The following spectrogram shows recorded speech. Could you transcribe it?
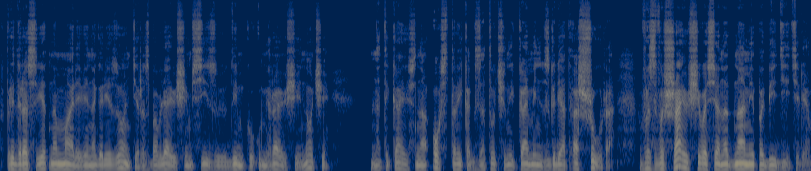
в предрассветном мареве на горизонте, разбавляющем сизую дымку умирающей ночи, натыкаюсь на острый, как заточенный камень, взгляд Ашура, возвышающегося над нами победителем.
